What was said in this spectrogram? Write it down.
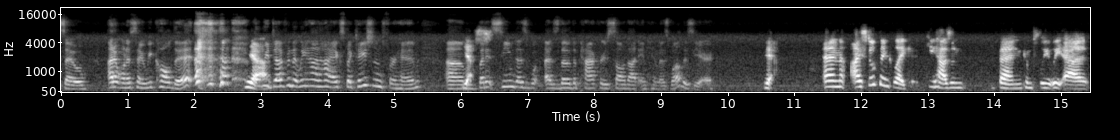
So I don't want to say we called it, yeah, we definitely had high expectations for him. Um, yes. But it seemed as as though the Packers saw that in him as well this year. Yeah, and I still think like he hasn't been completely at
